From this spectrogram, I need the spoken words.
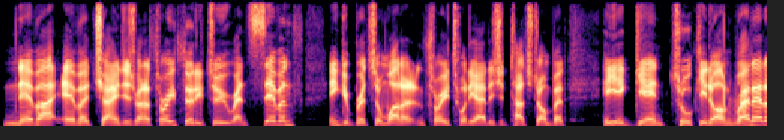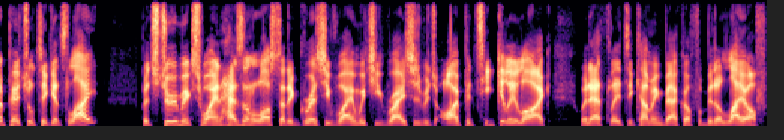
never ever changes. Ran a 332, ran seventh. Ingebrigtsen won it in 328, as you touched on. But he again took it on. Ran out of petrol tickets late. But Stu McSweyn hasn't lost that aggressive way in which he races, which I particularly like when athletes are coming back off a bit of layoff.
